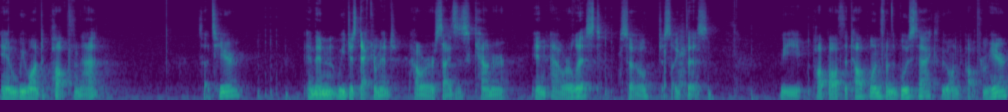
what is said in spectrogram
and we want to pop from that. So that's here. And then we just decrement our sizes counter in our list. So just like this. We pop off the top one from the blue stack. We want to pop from here.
